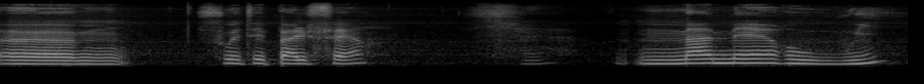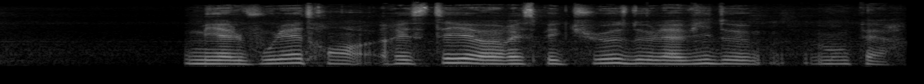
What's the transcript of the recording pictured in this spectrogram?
euh, souhaitait pas le faire. Ma mère, oui, mais elle voulait être en- rester euh, respectueuse de la vie de mon père.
